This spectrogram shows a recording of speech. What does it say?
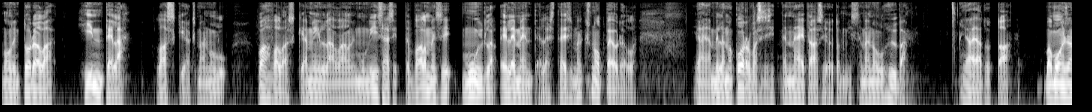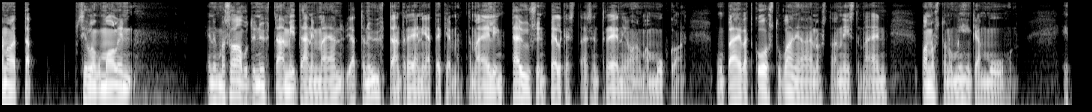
Mä olin todella hintelä laskijaksi, mä en ollut vahva laskija millään lailla, niin mun isä sitten valmensi muilla elementeillä sitä, esimerkiksi nopeudella. Ja, ja millä mä korvasin sitten näitä asioita, missä mä en ollut hyvä. Ja, ja tota, mä voin sanoa, että silloin kun mä olin ennen kuin mä saavutin yhtään mitään, niin mä en jättänyt yhtään treeniä tekemättä. Mä elin täysin pelkästään sen treeniohjelman mukaan. Mun päivät koostu vain ja ainoastaan niistä. Mä en panostanut mihinkään muuhun. Et,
